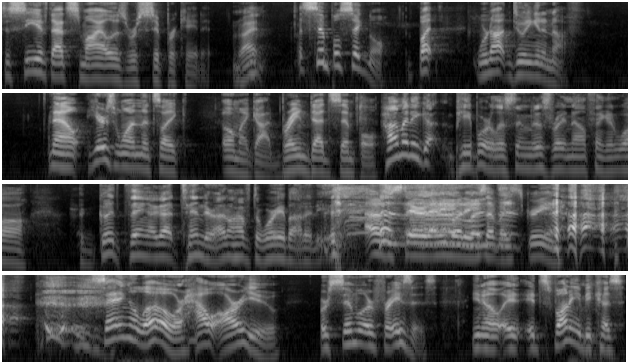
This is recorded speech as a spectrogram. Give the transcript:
to see if that smile is reciprocated, mm-hmm. right? A simple signal, but we're not doing it enough. Now, here's one that's like, oh my God, brain dead simple. How many people are listening to this right now thinking, well, a good thing I got Tinder. I don't have to worry about it either. I don't have to stare at anybody except my screen. Saying hello or how are you or similar phrases. You know, it, it's funny because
